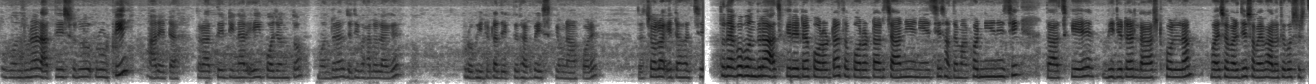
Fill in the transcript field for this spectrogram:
তো বন্ধুরা, রাতে শুধু রুটি আর এটা। তো রাতের ডিনার এই পর্যন্ত। বন্ধুরা, যদি ভালো লাগে পুরো ভিডিওটা দেখতে থাকবে স্কিপ না করে। তো চলো, এটা হচ্ছে তো দেখো বন্ধুরা, আজকের এটা পরোটা। তো পরোটার চা নিয়ে নিয়েছি, সাথে মাখন নিয়ে নিয়েছি। তো আজকে ভিডিওটা লাস্ট করলাম। ভয় সবার দিয়ে সবাই ভালো থেকো, সুস্থ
